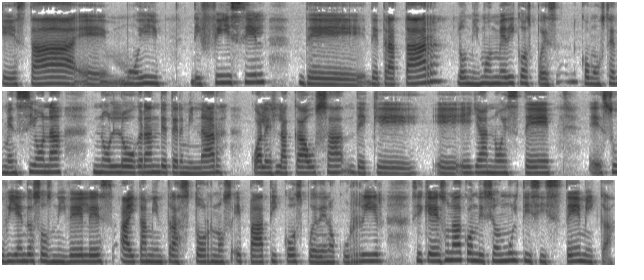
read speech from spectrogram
está eh, muy difícil de, de, tratar. Los mismos médicos, pues, como usted menciona, no logran determinar cuál es la causa de que eh, ella no esté eh, subiendo esos niveles. Hay también trastornos hepáticos, pueden ocurrir. Así que es una condición multisistémica,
